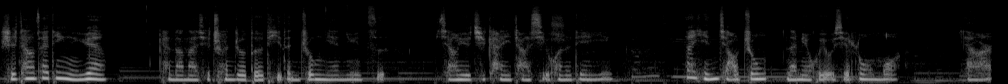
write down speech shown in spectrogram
时常在电影院看到那些穿着得体的中年女子相约去看一场喜欢的电影，那眼角中难免会有些落寞。然而，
